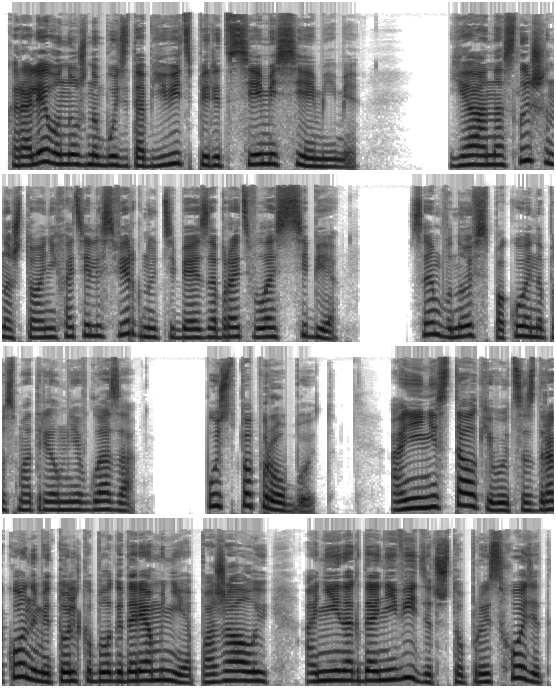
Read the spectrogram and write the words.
«Королеву нужно будет объявить перед всеми семьями. Я наслышана, что они хотели свергнуть тебя и забрать власть себе». Сэм вновь спокойно посмотрел мне в глаза. «Пусть попробуют. Они не сталкиваются с драконами только благодаря мне. Пожалуй, они иногда не видят, что происходит.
